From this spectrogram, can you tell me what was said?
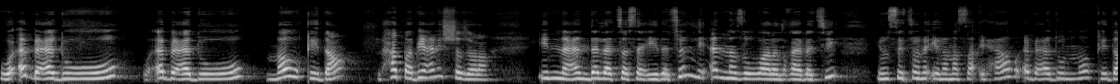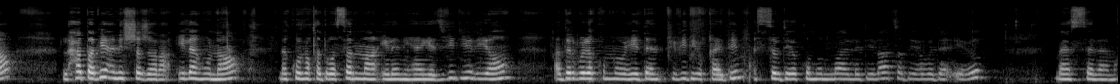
وأبعدوا وأبعدوا موقد الحطب عن الشجرة. إن عندلة سعيدة لأن زوار الغابة ينصتون إلى نصائحها. وأبعدوا الموقد الحطب عن الشجرة. إلى هنا نكون قد وصلنا إلى نهاية فيديو اليوم. أضرب لكم موعدا في فيديو قادم. أستودعكم الله الذي لا تضيع ودائعه. مع السلامة.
